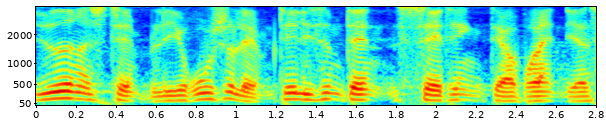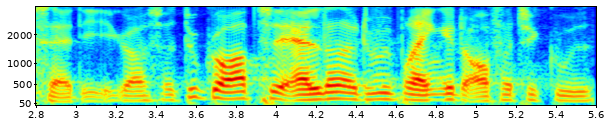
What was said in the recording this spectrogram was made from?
jødernes tempel i Jerusalem, det er ligesom den setting, der oprindeligt er sat i. Ikke? Også? Og du går op til alderet, og du vil bringe et offer til Gud.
